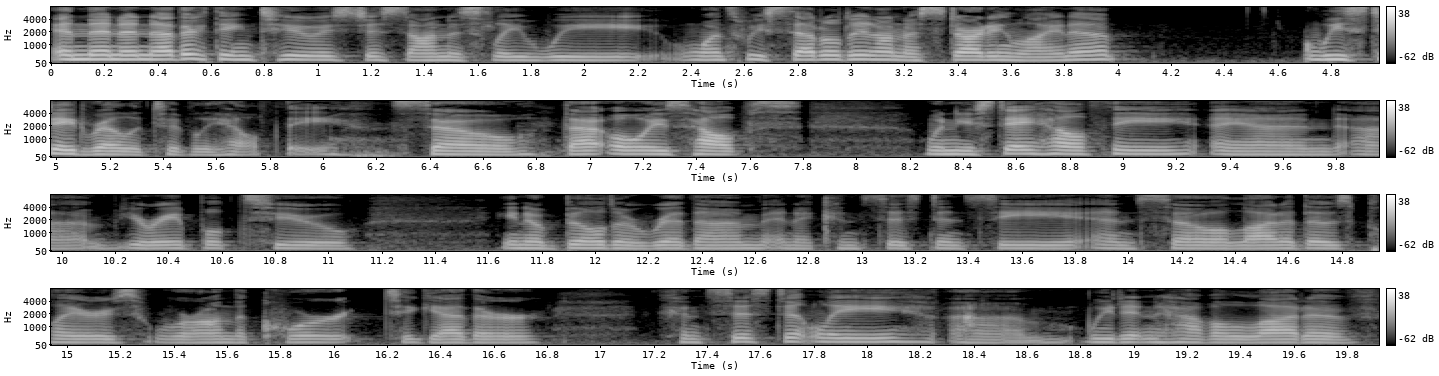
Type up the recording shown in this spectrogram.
And then another thing too is just honestly, we once we settled in on a starting lineup, we stayed relatively healthy. So that always helps when you stay healthy and um, you're able to, you know, build a rhythm and a consistency. And so a lot of those players were on the court together consistently. Um, we didn't have a lot of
